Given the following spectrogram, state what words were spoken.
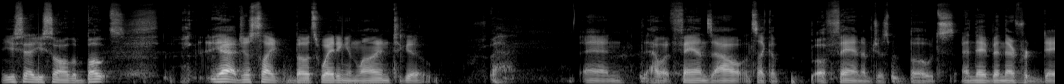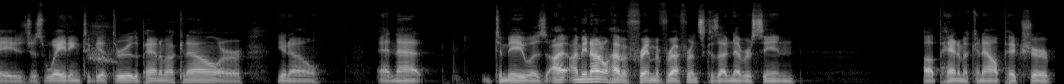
You said you saw the boats. yeah, just like boats waiting in line to go, and how it fans out. It's like a, a fan of just boats, and they've been there for days, just waiting to get through the Panama Canal, or you know, and that to me was I. I mean, I don't have a frame of reference because I've never seen a Panama Canal picture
